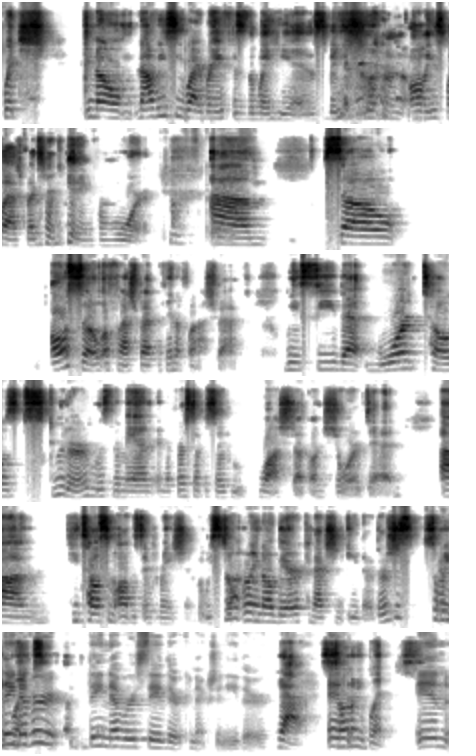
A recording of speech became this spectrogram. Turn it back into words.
Which you know now we see why Rafe is the way he is based on all these flashbacks we're getting from Ward. Um, so also a flashback within a flashback. We see that Ward tells Scooter, who is the man in the first episode who washed up on shore dead. Um, he tells him all this information, but we still don't really know their connection either. There's just so and many they never, they never say their connection either. yeah, so and- many blinks. And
